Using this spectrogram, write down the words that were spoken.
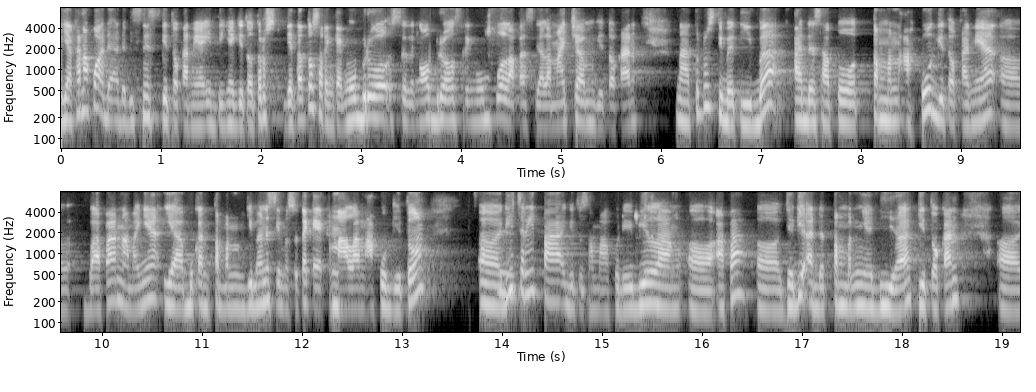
ya kan aku ada ada bisnis gitu kan ya intinya gitu. Terus kita tuh sering kayak ngobrol sering ngobrol sering ngumpul apa segala macam gitu kan. Nah terus tiba-tiba ada satu temen aku gitu kan ya eh, apa namanya ya bukan temen gimana sih maksudnya kayak kenalan aku gitu Eh, dia cerita gitu sama aku. Dia bilang eh, apa eh, jadi ada temennya dia gitu kan. Eh,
